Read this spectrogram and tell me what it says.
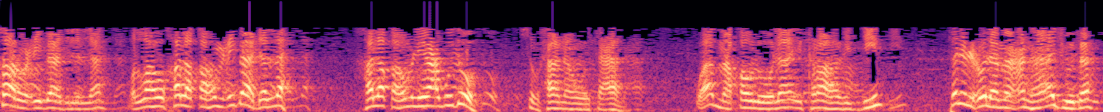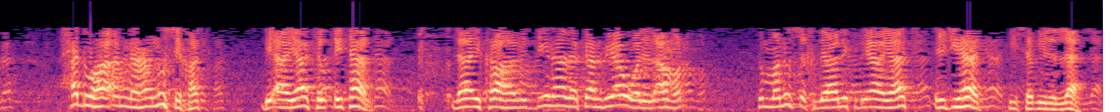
صاروا عباد لله والله خلقهم عبادا له خلقهم ليعبدوه سبحانه وتعالى. وأما قوله لا إكراه في الدين فللعلماء عنها أجوبة حدها أنها نسخت بآيات القتال. لا إكراه في الدين هذا كان في أول الأمر ثم نسخ ذلك بآيات الجهاد في سبيل الله.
